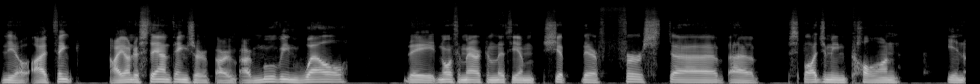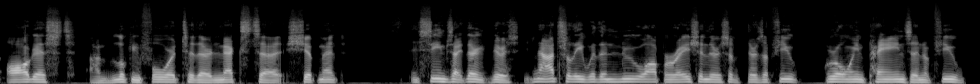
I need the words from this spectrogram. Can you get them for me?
you know, I think I understand things are, are, are moving well. The North American Lithium shipped their first uh, uh, spodumene con in August. I'm looking forward to their next uh, shipment. It seems like there's naturally with a new operation, there's a there's a few growing pains and a few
